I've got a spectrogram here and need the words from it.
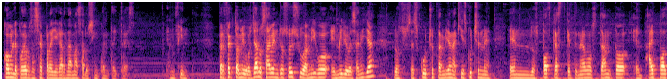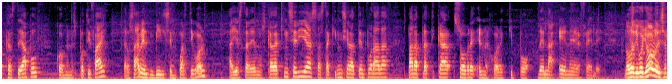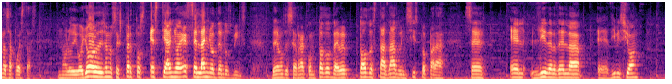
cómo le podemos hacer para llegar nada más a los 53. En fin. Perfecto amigos, ya lo saben, yo soy su amigo Emilio Besanilla, los escucho también aquí, escúchenme en los podcasts que tenemos tanto en iPodcast de Apple como en Spotify, ya lo saben, Bills en Cuartigol, ahí estaremos cada 15 días hasta que inicie la temporada para platicar sobre el mejor equipo de la NFL. No lo digo yo, lo dicen las apuestas, no lo digo yo, lo dicen los expertos, este año es el año de los Bills debemos de cerrar con todo, debe, todo está dado, insisto, para ser el líder de la eh, división,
